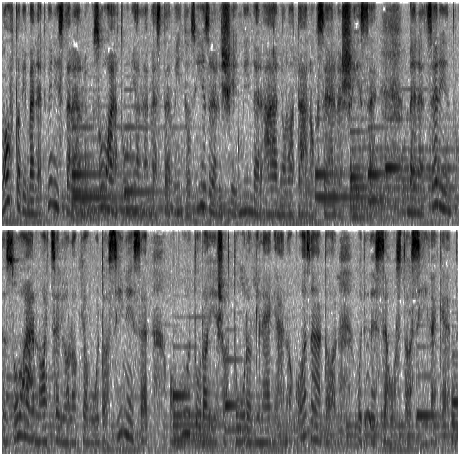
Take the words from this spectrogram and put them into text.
Naftali Bennett miniszterelnök Zohát úgy jellemezte, mint az izraeliség minden árnyalatának szerves része. Bennett szerint Zohár nagyszerű alakja volt a színészet, a kultúra és a tóra világának azáltal, hogy összehozta a szíveket.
